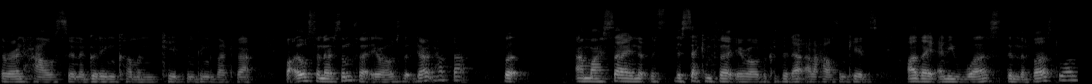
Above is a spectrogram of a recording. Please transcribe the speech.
their own house and a good income and kids and things like that. But I also know some thirty year olds that don't have that. But am I saying that the, the second thirty year old because they don't have a house and kids are they any worse than the first one?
